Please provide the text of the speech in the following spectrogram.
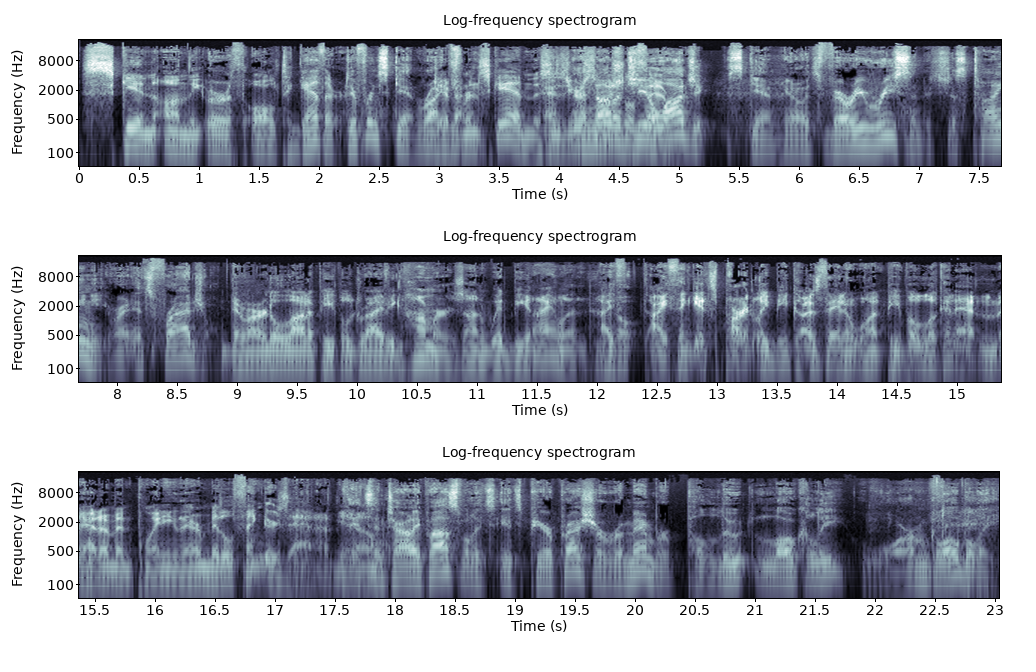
skin on the earth altogether. Different skin, right? Different skin. This and, is your and social not a geologic fabric. skin. You know, it's very recent. It's just tiny, right? It's fragile. There aren't a lot of people driving Hummers on Whidbey Island. I nope. I think it's partly because they don't want people looking at, at them and pointing their middle fingers at them. You know? It's entirely possible. It's it's peer pressure. Remember, pollute locally, warm globally.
